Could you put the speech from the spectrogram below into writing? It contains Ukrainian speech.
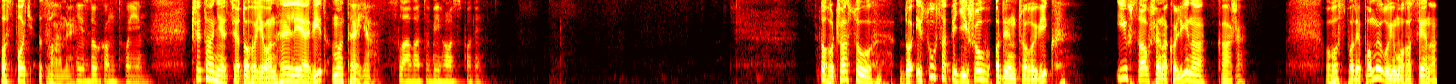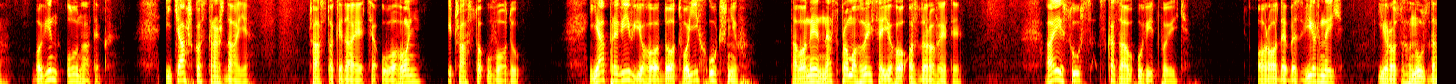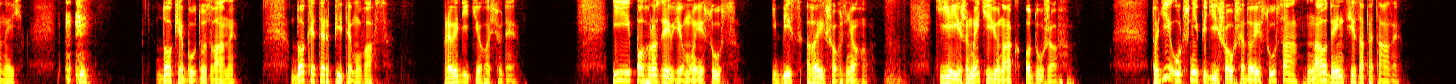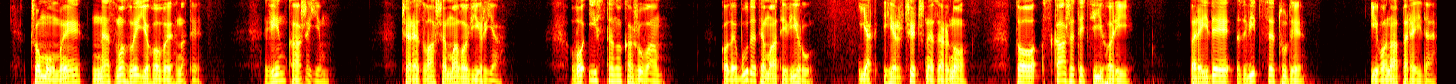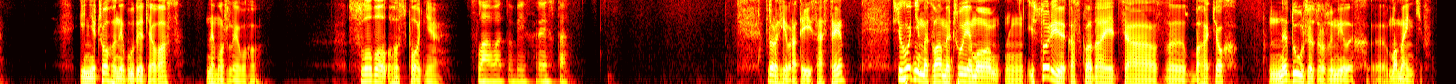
Господь з вами. і з Духом Твоїм. Читання святого Євангелія від Матея. Слава Тобі, Господи. Того часу до Ісуса підійшов один чоловік і, вставши на коліна, каже: Господи, помилуй мого сина, бо він лунатик, і тяжко страждає, часто кидається у вогонь і часто у воду. Я привів його до твоїх учнів, та вони не спромоглися його оздоровити. А Ісус сказав у відповідь: Ороде безвірний і розгнузданий. Доки буду з вами, доки терпітиму вас, приведіть його сюди. І погрозив йому Ісус, і біс вийшов з нього. Тієї ж миті юнак одужав. Тоді учні, підійшовши до Ісуса, наодинці запитали, чому ми не змогли його вигнати? Він каже їм, через ваше маловір'я. Воістину кажу вам, коли будете мати віру, як гірчичне зерно, то скажете цій горі, перейди звідси туди, і вона перейде, і нічого не буде для вас неможливого. Слово Господнє. Слава Тобі, Христе. Дорогі брати і сестри, сьогодні ми з вами чуємо історію, яка складається з багатьох не дуже зрозумілих е, моментів.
